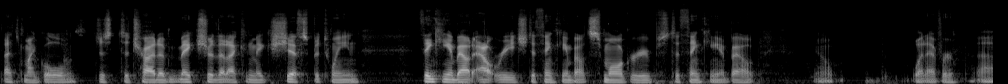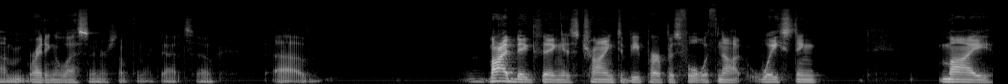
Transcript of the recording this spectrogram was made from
that's my goal, just to try to make sure that I can make shifts between thinking about outreach to thinking about small groups to thinking about, you know, whatever, um, writing a lesson or something like that. So, um, my big thing is trying to be purposeful with not wasting my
